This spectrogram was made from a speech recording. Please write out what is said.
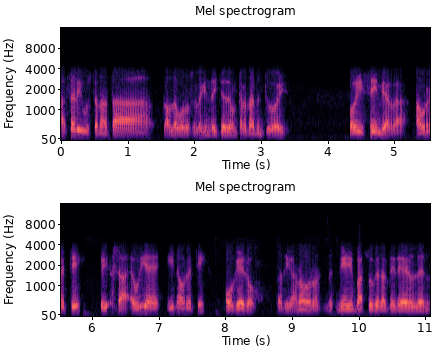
azeri guztana eta galda boroz egin daite deun tratamentu hoi. Hoi zein behar da. Aurretik, i, oza, euria in aurretik, o gero. Zatik, hor, ni batzuk ezatite lehen,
